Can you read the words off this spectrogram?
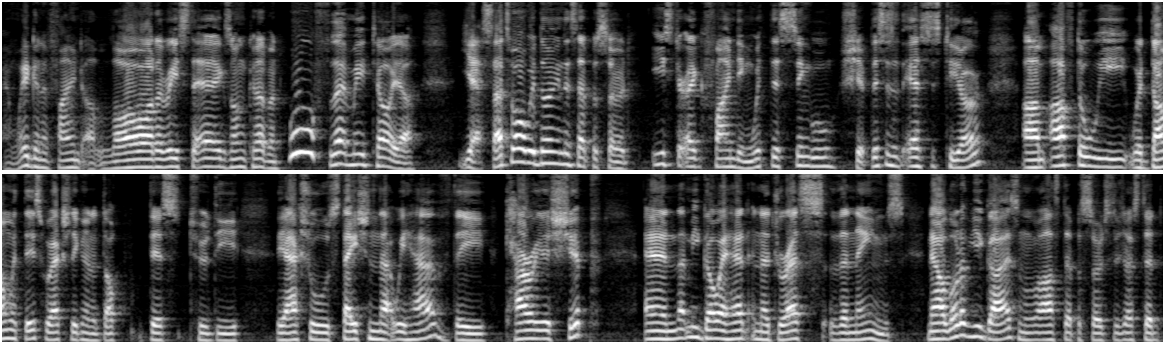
and we're gonna find a lot of Easter eggs on Kerbin. Woof, let me tell ya. Yes, that's what we're doing in this episode. Easter egg finding with this single ship. This is the SSTO. Um, after we, we're done with this, we're actually gonna dock this to the, the actual station that we have, the carrier ship and let me go ahead and address the names. Now, a lot of you guys in the last episode suggested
